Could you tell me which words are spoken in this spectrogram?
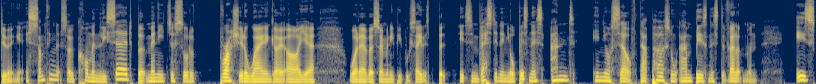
doing it. It's something that's so commonly said, but many just sort of brush it away and go, oh, yeah, whatever. So many people say this, but it's invested in your business and in yourself. That personal and business development is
